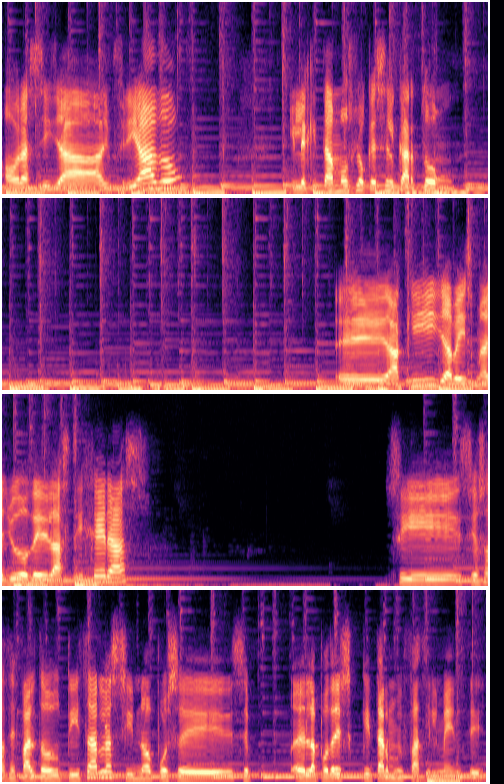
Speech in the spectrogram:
Ahora sí ya ha enfriado y le quitamos lo que es el cartón. Eh, aquí ya veis me ayudo de las tijeras. Si, os hace falta utilizarlas, si no pues eh, eh, la podréis quitar muy fácilmente.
